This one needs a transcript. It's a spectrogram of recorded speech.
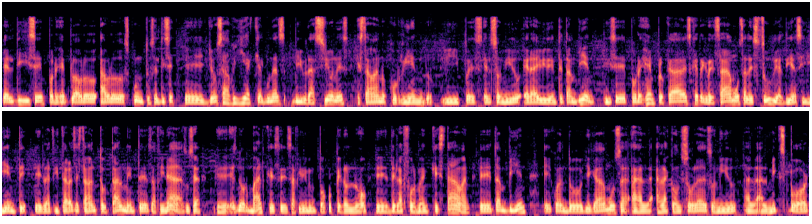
él dice, por ejemplo, abro, abro dos puntos, él dice, eh, yo sabía que algunas vibraciones estaban ocurriendo y pues el sonido era evidente también. Dice, por ejemplo, cada vez que regresábamos al estudio al día siguiente, eh, las guitarras estaban totalmente desafinadas, o sea, es normal que se desafinen un poco, pero no de la forma en que estaban. también cuando llegaba a, la, consola de sonido, al, al mixboard,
